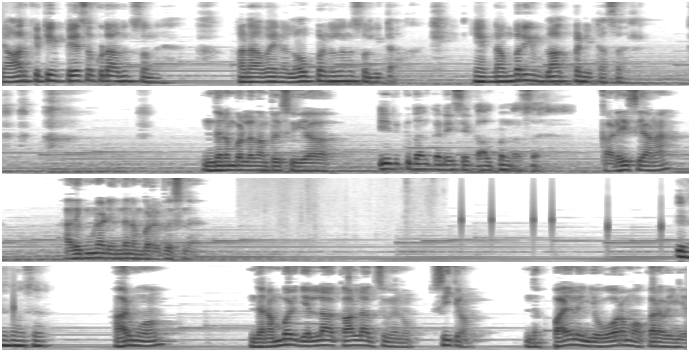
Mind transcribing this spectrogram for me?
யார்கிட்டயும் பேசக்கூடாதுன்னு சொன்னேன். ஆனால் அவள் என்னை லவ் பண்ணலன்னு சொல்லிட்டா. என் நம்பரையும் பிளாக் பண்ணிட்டா சார் இந்த நம்பரில் தான் பேசுவியா? இதுக்கு தான் கடைசியாக கால் பண்ணேன் சார் கடைசியானா? அதுக்கு முன்னாடி எந்த நம்பரில் பேசுன? இதுதான் சார் ஆறுமுகம் இந்த நம்பருக்கு எல்லா கால் லாக்ஸும் வேணும். சீக்கிரம். இந்த பயலை இங்கே ஓரமாக உட்கார வைங்க.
